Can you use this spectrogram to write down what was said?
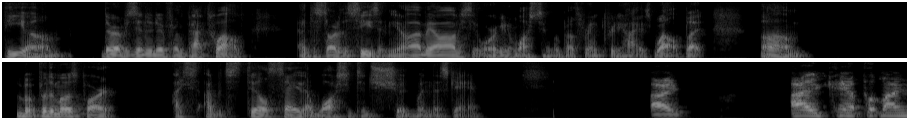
the um the representative from the Pac-12 at the start of the season. You know, I mean, obviously Oregon and Washington were both ranked pretty high as well, but um, but for the most part, I, I would still say that Washington should win this game. I I can't put my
